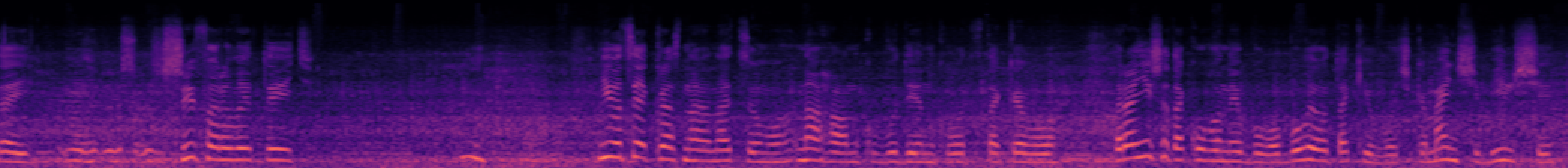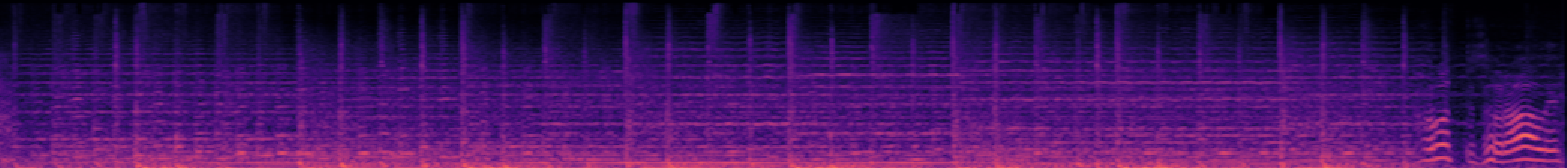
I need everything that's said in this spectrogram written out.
цей, і шифер летить. І оце якраз на, на цьому, на ганку будинку, от таке во. Раніше такого не було, були отакі вочки, менші, більші. Город позорали,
